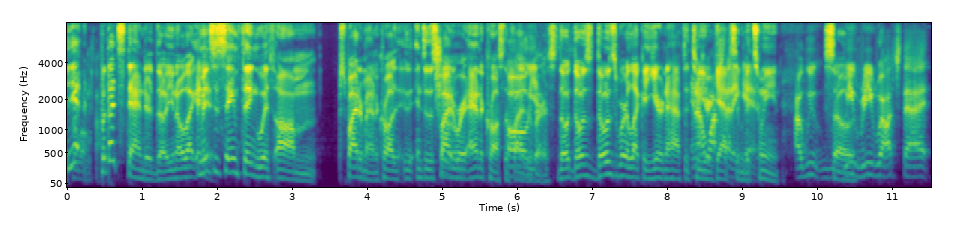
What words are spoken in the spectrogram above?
Yeah, but that's standard though. You know, like I It mean, it's the same thing with um. Spider-Man across into the Spider-Verse and across the Oh, Spider-Verse. yes. Tho- Those those were like a year and a half to two year gaps in between. I, we So- we rewatched that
